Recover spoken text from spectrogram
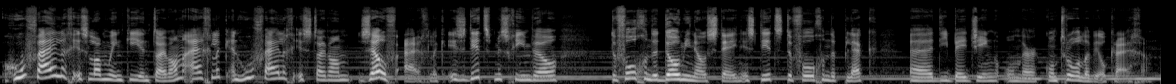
hoe veilig is Lam Wing Ki in Taiwan eigenlijk? En hoe veilig is Taiwan zelf eigenlijk? Is dit misschien wel de volgende domino-steen? Is dit de volgende plek die Beijing onder controle wil krijgen?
